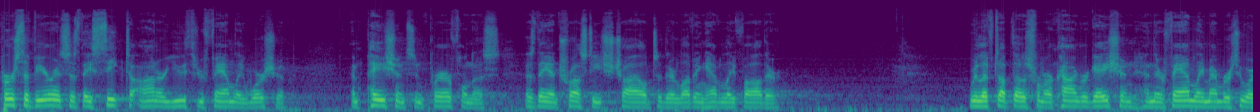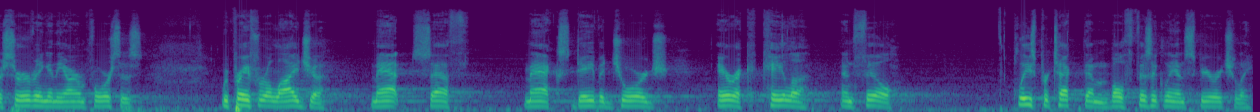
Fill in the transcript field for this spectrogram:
perseverance as they seek to honor you through family worship, and patience and prayerfulness as they entrust each child to their loving Heavenly Father. We lift up those from our congregation and their family members who are serving in the armed forces we pray for Elijah, Matt, Seth, Max, David, George, Eric, Kayla, and Phil. Please protect them both physically and spiritually.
